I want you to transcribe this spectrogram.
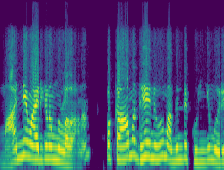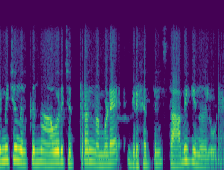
മാന്യമായിരിക്കണം എന്നുള്ളതാണ്. അപ്പൊ കാമധേനുവും അതിന്റെ കുഞ്ഞും ഒരുമിച്ച് നിൽക്കുന്ന ആ ഒരു ചിത്രം നമ്മുടെ ഗൃഹത്തിൽ സ്ഥാപിക്കുന്നതിലൂടെ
